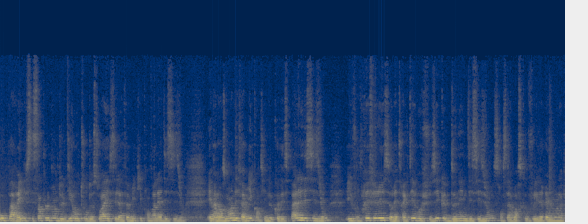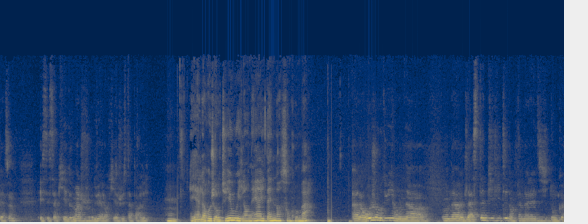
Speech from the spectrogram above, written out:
ou, pareil, c'est simplement de le dire autour de soi et c'est la famille qui prendra la décision. Et malheureusement, des familles, quand ils ne connaissent pas la décision, ils vont préférer se rétracter, refuser que de donner une décision sans savoir ce que voulait réellement la personne. Et c'est ça qui est dommage aujourd'hui, alors qu'il y a juste à parler. Hmm. Et alors aujourd'hui, où il en est, Aiden, dans son combat? Alors aujourd'hui, on a on a de la stabilité dans sa maladie. Donc euh,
